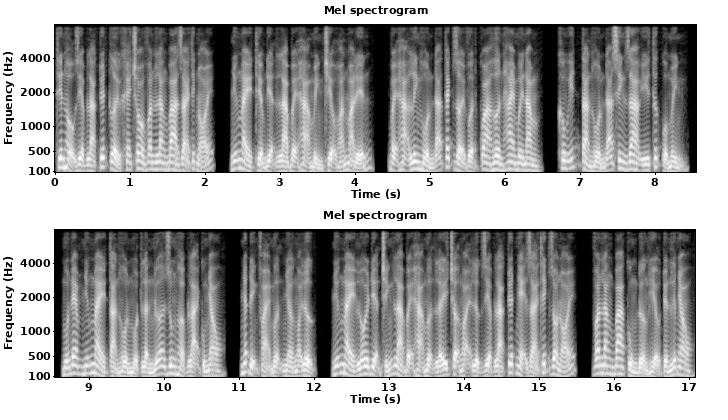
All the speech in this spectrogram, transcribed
Thiên hậu diệp lạc tuyết cười khe cho văn lăng ba giải thích nói, những này thiểm điện là bệ hạ mình triệu hoán mà đến, bệ hạ linh hồn đã tách rời vượt qua hơn hai mươi năm, không ít tàn hồn đã sinh ra ý thức của mình, muốn đem những này tàn hồn một lần nữa dung hợp lại cùng nhau, nhất định phải mượn nhờ ngoại lực, những này lôi điện chính là bệ hạ mượn lấy trợ ngoại lực diệp lạc tuyết nhẹ giải thích do nói, văn lăng ba cùng đường hiệu tuyến lướt nhau,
